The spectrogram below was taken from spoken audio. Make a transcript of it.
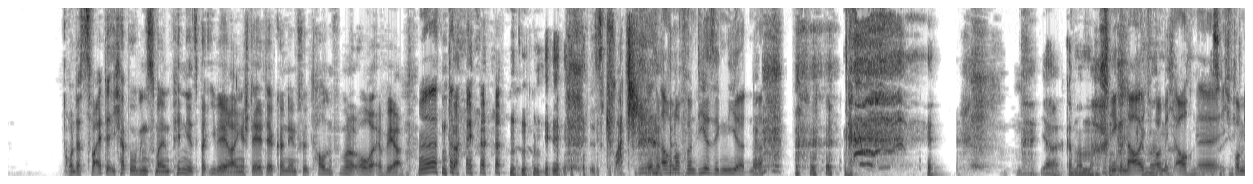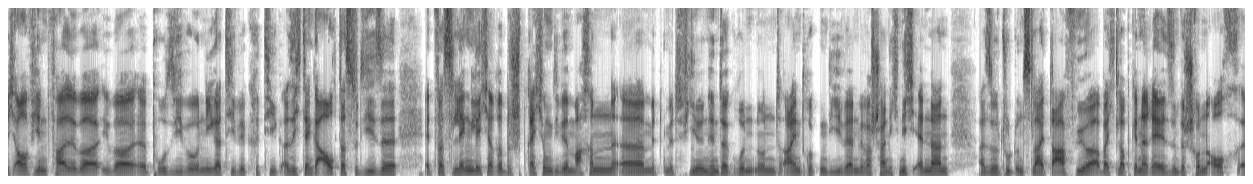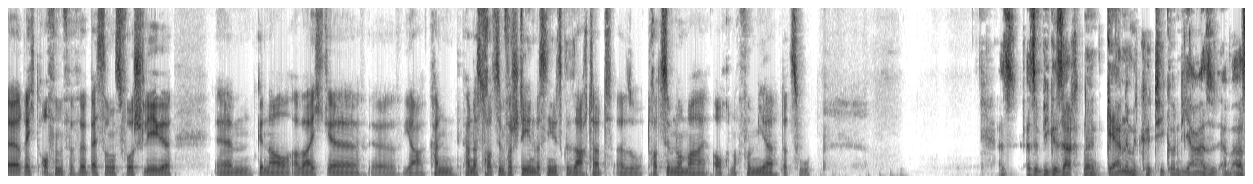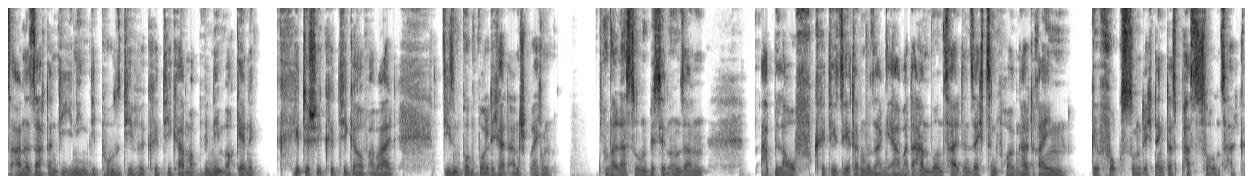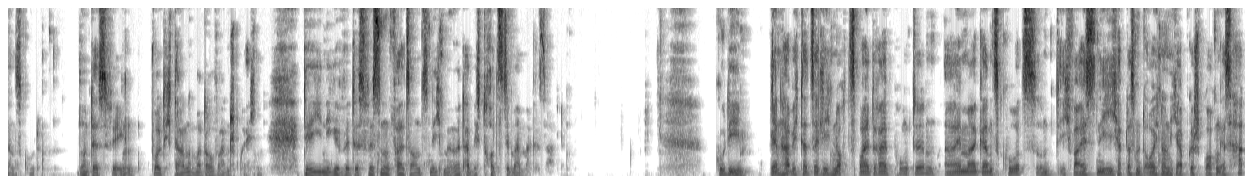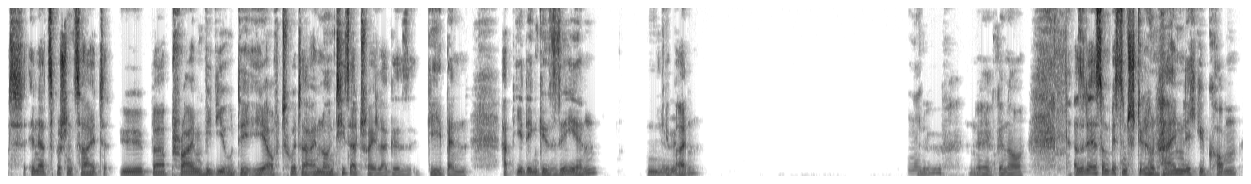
Und das zweite, ich habe übrigens meinen Pin jetzt bei eBay reingestellt, der könnt den für 1500 Euro erwerben. ist Quatsch. Der ist auch noch von dir signiert, ne? ja, kann man machen. Nee, genau, Kann ich freue mich machen. auch, äh, ist ich freue mich auch auf jeden Fall über, über äh, positive und negative Kritik. Also ich denke auch, dass du diese etwas länglichere Besprechung, die wir machen, äh, mit, mit vielen Hintergründen und Eindrücken, die werden wir wahrscheinlich nicht ändern. Also tut uns leid dafür, aber ich glaube generell sind wir schon auch äh, recht offen für Verbesserungsvorschläge. Ähm, genau, aber ich äh, äh, ja, kann, kann das trotzdem verstehen, was Nils gesagt hat. Also trotzdem nochmal auch noch von mir dazu. Also, also wie gesagt, ne, gerne mit Kritik. Und ja, also was Arne sagt, an diejenigen, die positive Kritik haben, aber wir nehmen auch gerne kritische Kritik auf, aber halt diesen Punkt wollte ich halt ansprechen, weil das so ein bisschen unseren Ablauf kritisiert hat, wo wir sagen, ja, aber da haben wir uns halt in 16 Folgen halt reingefuchst und ich denke, das passt zu uns halt ganz gut. Und deswegen wollte ich da nochmal drauf ansprechen. Derjenige wird es wissen und falls er uns nicht mehr hört, habe ich trotzdem einmal gesagt. Guti, dann habe ich tatsächlich noch zwei, drei Punkte. Einmal ganz kurz und ich weiß nicht, ich habe das mit euch noch nicht abgesprochen. Es hat in der Zwischenzeit über primevideo.de auf Twitter einen neuen Teaser-Trailer gegeben. Habt ihr den gesehen, ihr Nö. beiden? Nö. Nö, genau. Also der ist so ein bisschen still und heimlich gekommen.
